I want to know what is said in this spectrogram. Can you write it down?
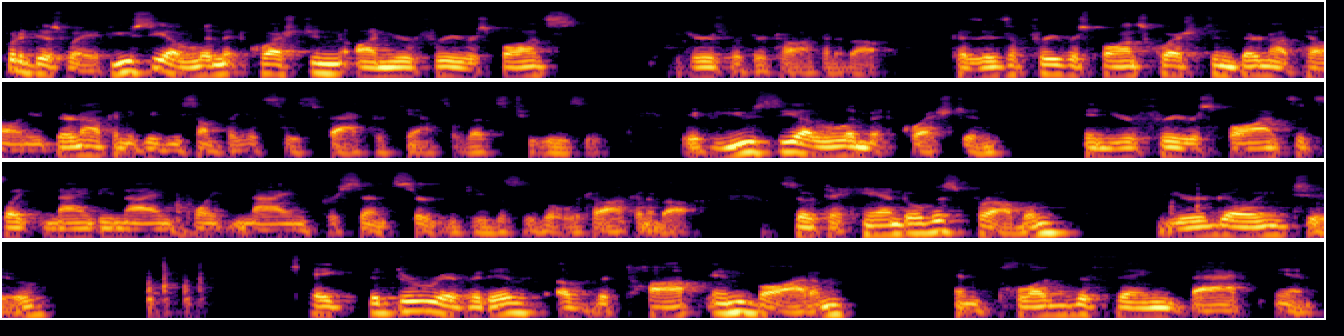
put it this way if you see a limit question on your free response, here's what they're talking about. Because it's a free response question, they're not telling you, they're not going to give you something that says factor cancel. That's too easy. If you see a limit question in your free response, it's like 99.9% certainty. This is what we're talking about. So to handle this problem, you're going to take the derivative of the top and bottom and plug the thing back in.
